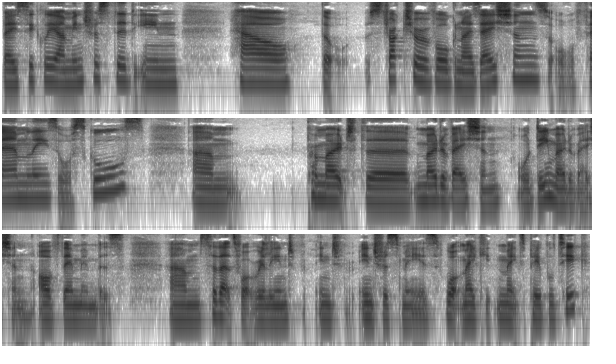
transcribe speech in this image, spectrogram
basically I'm interested in how the structure of organisations or families or schools um, promote the motivation or demotivation of their members. Um, so that's what really inter- inter- interests me is what make it, makes people tick.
